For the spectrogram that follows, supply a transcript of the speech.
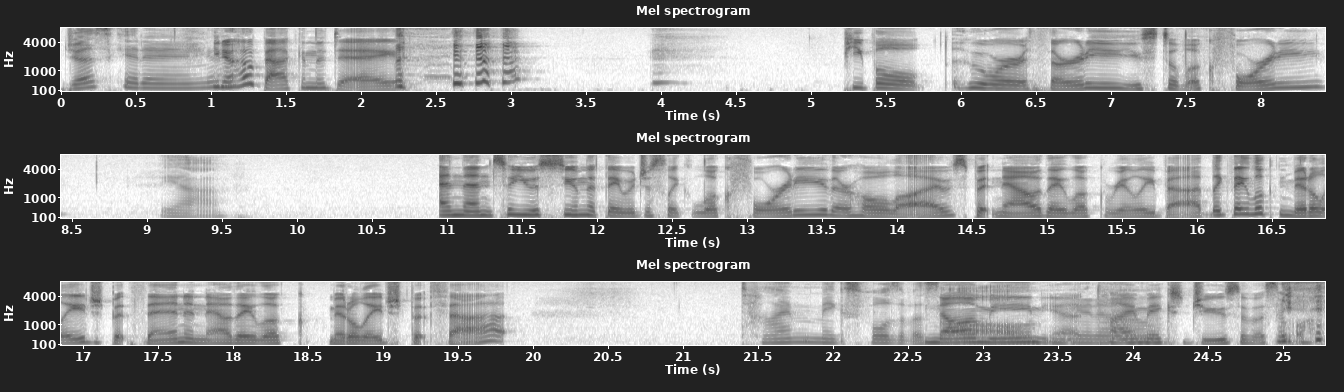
Just kidding. You know how back in the day, people who were 30 used to look 40? Yeah. And then, so you assume that they would just like look 40 their whole lives, but now they look really bad. Like they looked middle aged but thin, and now they look middle aged but fat. Time makes fools of us No, all. I mean, yeah, you time makes Jews of us all.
